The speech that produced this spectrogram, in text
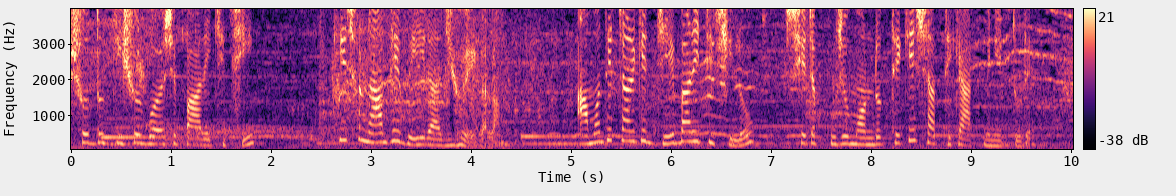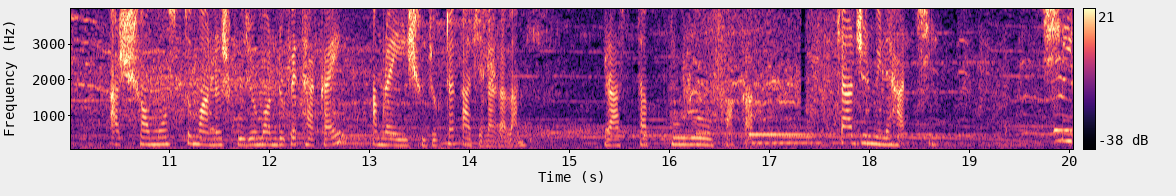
সদ্য কিশোর বয়সে পা রেখেছি, কিছু না ভেবেই রাজি হয়ে গেলাম। আমাদের টার্গেট যে বাড়িটি ছিল, সেটা পুজো মণ্ডপ থেকে সাত থেকে আট মিনিট দূরে। আর সমস্ত মানুষ পুজো মণ্ডপে থাকায় আমরা এই সুযোগটা কাজে লাগালাম। রাস্তা পুরো ফাঁকা। চারজন মিলে হাঁটছি। সেই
